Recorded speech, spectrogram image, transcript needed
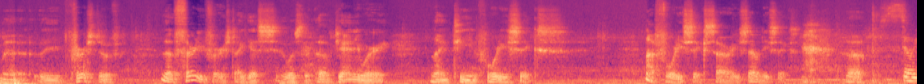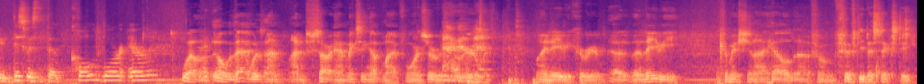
uh, the first of the 31st, I guess, it was the, of January 1946. Not 46, sorry, 76. So you- this was the Cold War era? Well, oh, that was, I'm, I'm sorry, I'm mixing up my Foreign Service career with my Navy career. Uh, the Navy commission I held uh, from 50 to 60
